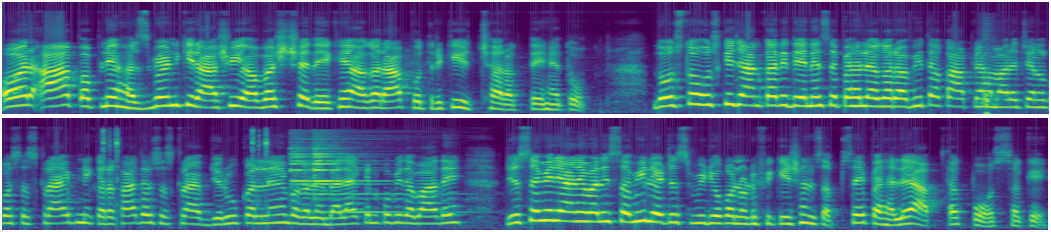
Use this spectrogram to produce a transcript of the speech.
और आप अपने हस्बैंड की राशि अवश्य देखें अगर आप पुत्र की इच्छा रखते हैं तो। दोस्तों, उसकी जानकारी देने से पहले अगर अभी तक आपने हमारे चैनल को सब्सक्राइब नहीं कर रखा है तो सब्सक्राइब ज़रूर कर लें, बगल में बेल आइकन को भी दबा दें, जिससे मेरी आने वाली सभी लेटेस्ट वीडियो का नोटिफिकेशन सबसे पहले आप तक पहुँच सके।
